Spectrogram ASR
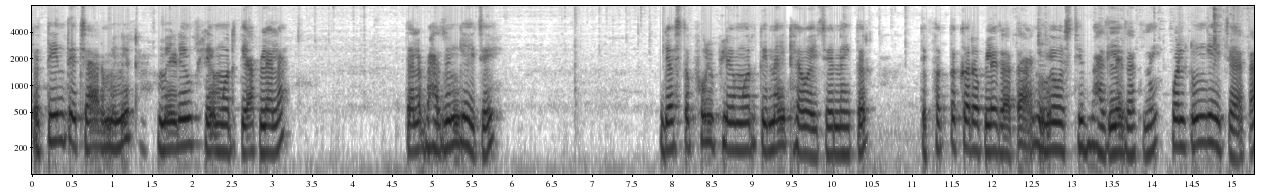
तर तीन ते चार मिनिट मिडियम फ्लेमवरती आपल्याला त्याला भाजून घ्यायचे जास्त फुल फ्लेमवरती नाही ठेवायचे नाहीतर ते फक्त करपले जातं आणि व्यवस्थित भाजले जात नाही. पलटून घ्यायचे आता.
